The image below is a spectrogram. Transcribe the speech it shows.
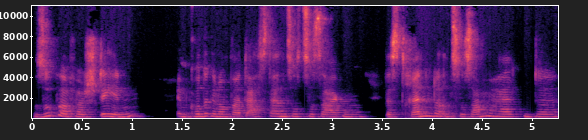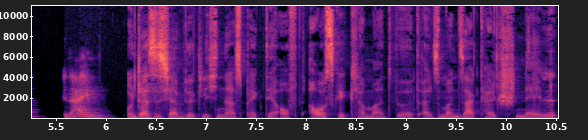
super verstehen. Im Grunde genommen war das dann sozusagen das Trennende und Zusammenhaltende in einem. Und das ist ja wirklich ein Aspekt, der oft ausgeklammert wird. Also man sagt halt schnell,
